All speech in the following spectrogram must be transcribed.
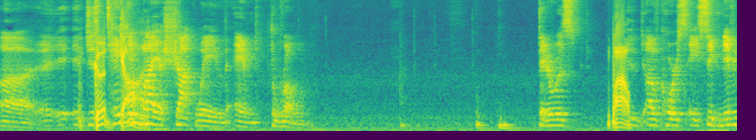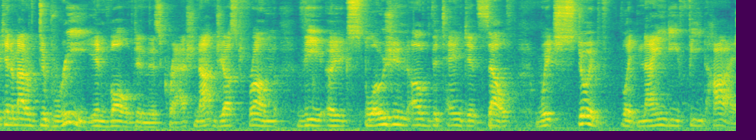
Uh, it, it just Good taken God. by a shockwave and thrown. There was, Wow. of course, a significant amount of debris involved in this crash, not just from the explosion of the tank itself, which stood like 90 feet high.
